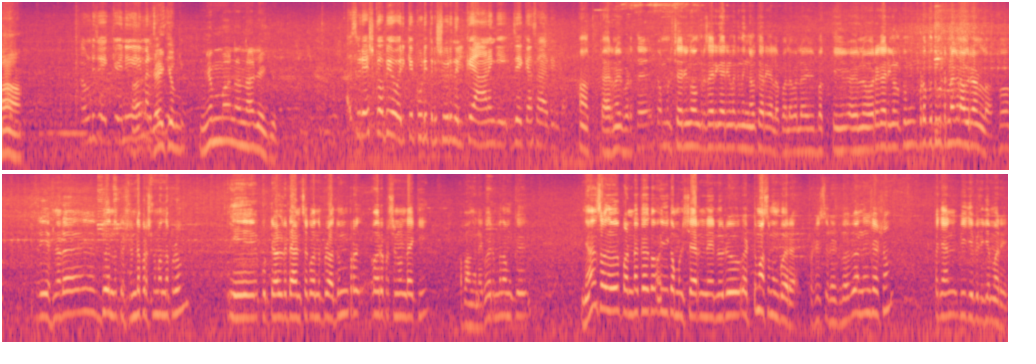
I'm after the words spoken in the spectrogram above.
ആ. ജയിക്കും. ഇനിയും നന്നാ ജയിക്കും. സുരേഷ് ഗോപി ഒരിക്കൽ കൂടി തൃശ്ശൂർ നിൽക്കുകയാണെങ്കിൽ ജയിക്കാൻ സാധ്യതയുണ്ടോ? ആ കാരണം ഇവിടുത്തെ കമ്മ്യൂണിസ്റ്റുകാരും കോൺഗ്രസ്സുകാരും കാര്യങ്ങളൊക്കെ നിങ്ങൾക്കറിയാലോ. പല പല ഭക്തി ഓരോ കാര്യങ്ങൾക്കും ഇവിടെ ബുദ്ധിമുട്ടുണ്ടാക്കുന്ന അവരാണല്ലോ. അപ്പോൾ ശ്രീകൃഷ്ണയുടെ ഇത് വന്നു കൃഷ്ണന്റെ പ്രശ്നം വന്നപ്പോഴും ഈ കുട്ടികളുടെ ഡാൻസ് ഒക്കെ വന്നപ്പോഴും അതും ഓരോ പ്രശ്നങ്ങളുണ്ടാക്കി. അപ്പോൾ അങ്ങനെയൊക്കെ വരുമ്പോൾ നമുക്ക് ഞാൻ പണ്ടൊക്കെ ഈ കമ്മ്യൂണിസ്റ്റുകാരനായിരുന്നു ഒരു എട്ട് മാസം മുമ്പ് വരെ. പക്ഷേ സുരേഷ് ഗോപി വന്നതിന് ശേഷം ഇപ്പം ഞാൻ ബി ജെ പിയിലേക്ക് മാറി.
